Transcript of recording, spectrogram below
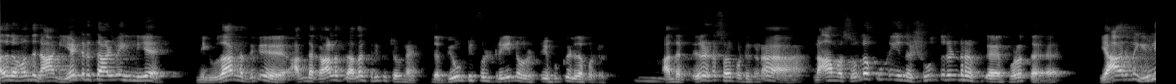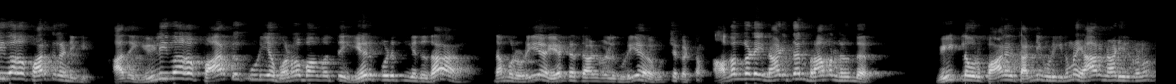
அதுல வந்து நான் ஏற்றத்தாழ்வே இல்லையே. இன்னைக்கு உதாரணத்துக்கு அந்த காலத்துல அதான் திருப்பி சொன்னேன். இந்த பியூட்டிஃபுல் ட்ரீன்னு ஒரு புக் எழுதப்பட்டிருக்கு. அந்த இதுல என்ன சொல்லப்பட்டிருக்குன்னா நாம சொல்லக்கூடிய இந்த சூத்திரன்ற குலத்தை யாருமே இழிவாக பார்க்கல அன்னைக்கு. அதை இழிவாக பார்க்கக்கூடிய மனோபாவத்தை ஏற்படுத்தியதுதான் நம்மளுடைய ஏற்றத்தாழ்வுகளுடைய உச்சகட்டம். அவங்களை நாடித்தான் பிராமணர் இருந்தார். வீட்டில் ஒரு பானை தண்ணி குடிக்கணும்னா யாரை நாடி இருக்கணும்?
